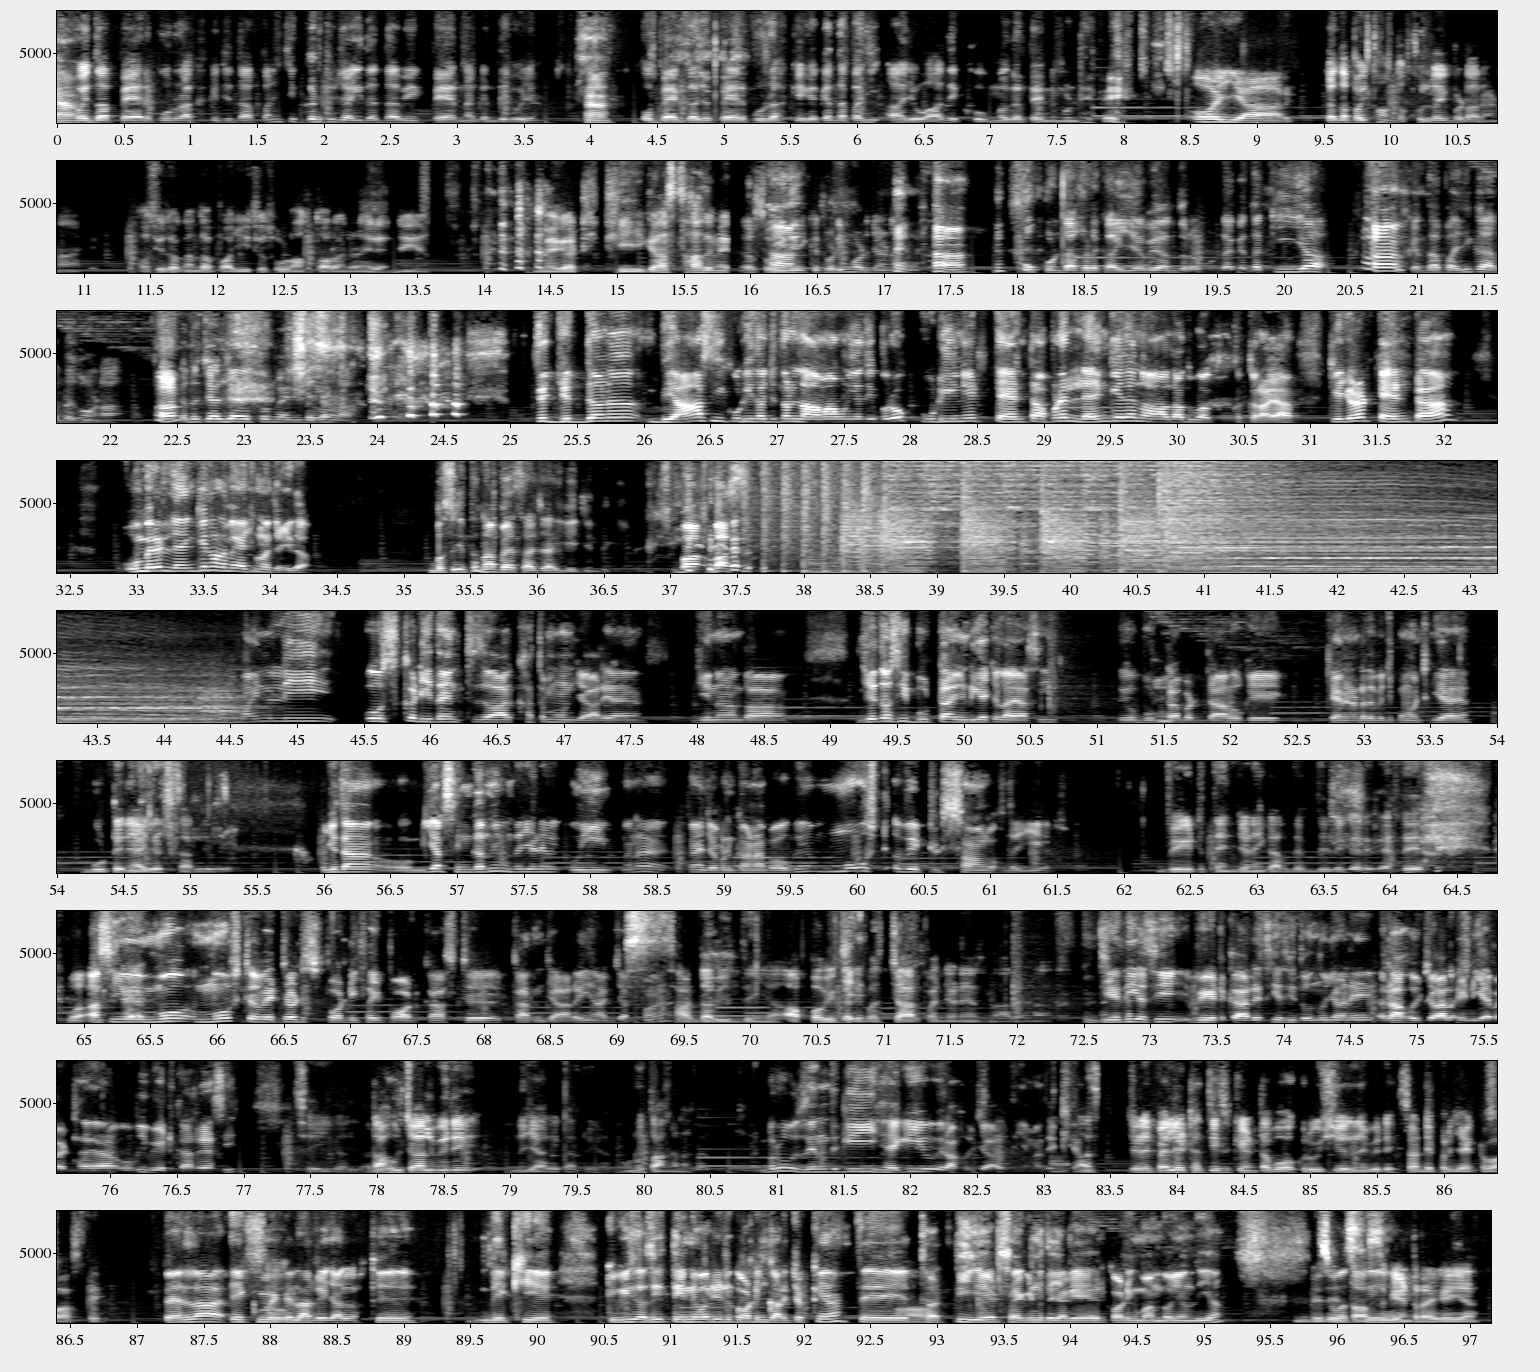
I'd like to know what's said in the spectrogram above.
ਹਾਂ। ਉਹ ਇਦਾਂ ਪੈਰ ਪੂਰ ਰੱਖ ਕੇ ਜਿੱਦਾਂ ਆਪਾਂ ਨਹੀਂ ਚਿੱਕੜ ਚ ਜਾਈਦਾ ਏਦਾਂ ਵੀ ਪੈਰ ਨਾ ਗੰਦੇ ਹੋ ਜਾਣ। ਹਾਂ। ਉਹ ਬੈਗਾ ਜੋ ਪੈਰ ਪੂਰ ਰੱਖ ਕੇ ਗਿਆ ਕਹਿੰਦਾ ਭਾਜੀ ਆ ਜਾਓ ਆ ਦੇਖੋ ਮਗਰ ਤਿੰਨ ਮੁੰਡੇ ਪਏ। ਓ ਯਾਰ। ਕਹਿੰਦਾ ਭਾਈ ਤੁਹਾਨੂੰ ਤਾਂ ਖੁੱਲਾ ਹੀ ਬੜਾ ਰਹਿਣਾ ਹੈ। ਅਸੀਂ ਤਾਂ ਕਹਿੰਦਾ ਭਾਜੀ ਇੱਥੇ 16 17 ਜਣੇ ਰਹਿੰਦੇ ਆ ਮੈਂ ਕਿਹਾ ਠੀਕ ਆ ਉਸਤਾਦ ਮੈਂ ਰਸੋਈ ਹਾਂ। ਦੇਖ ਕੇ ਥੋੜੀ ਮੁੜ ਜਾਣਾ। ਹਾਂ। ਉਹ ਕੁੰਡਾ ਖੜਕਾਈ ਜਾਵੇ ਅੰਦਰੋਂ ਮੁੰਡਾ ਕਹਿੰਦਾ ਕੀ ਆ? ਕਹਿੰਦਾ ਭਾਜੀ ਘਰ ਦਿਖਾਉਣਾ। ਕਹਿੰਦਾ ਚੱਲ ਜਾ ਇੱਥੋਂ ਮੈਂ ਨਹੀਂ ਦਿਖਾਉਣਾ। ਤੇ ਜਿੱਦਣ ਵਿਆਹ ਸੀ ਕੁੜੀ ਦਾ ਜਿੱਦਣ ਲਾਵਾਂ ਹੋਣੀਆਂ ਸੀ ਬਰੋ ਕੁੜੀ ਨੇ ਟੈਂਟ ਆਪਣੇ ਲਹਿੰਗੇ ਦੇ ਨਾਲ ਦਾ ਦੂਆ ਕਰਾਇਆ ਕਿ ਜਿਹੜਾ ਟੈਂਟ ਆ ਉਹ ਮੇਰੇ ਲਹਿੰਗੇ ਨਾਲ ਮੈਚ ਹੋਣਾ ਚਾਹੀਦਾ। ਬਸ ਇਤਨਾ ਪੈਸਾ ਚਾਹੀਏ ਜ਼ਿੰਦਗੀ ਬ- ਬਸ। ਫਾਈਨਲੀ ਉਸ ਘੜੀ ਦਾ ਇੰਤਜ਼ਾਰ ਖਤਮ ਹੋਣ ਜਾ ਰਿਹਾ ਹੈ ਜਿਨ੍ਹਾਂ ਦਾ ਜਦੋਂ ਅਸੀਂ ਬੂਟਾ ਇੰਡੀਆ ਚ ਲਾਇਆ ਸੀ ਤੇ ਉਹ ਬੂਟਾ ਵੱਡਾ ਹੋ ਕੇ ਕੈਨੇਡਾ ਦੇ ਵਿੱਚ ਪਹੁੰਚ ਗਿਆ ਆ ਬੂਟੇ ਨੇ ਆਈਲਟਸ ਕਰ ਲਈ ਵੀਰੇ। ਉਹ ਜਿੱਦਾਂ ਯਾਰ ਸਿੰਗਰ ਨਹੀਂ ਹੁੰਦੇ ਜਿਹੜੇ ਉਹੀ ਹਨਾ ਭੈਣ ਜਬਨ ਗਾਣਾ ਪਾਉਗੇ most awaited Song of the year wait ਤਿੰਨ ਜਣੇ ਕਰਦੇ ਹੁੰਦੇ ਜਿਹੜੇ ਘਰੇ ਰਹਿੰਦੇ ਆ। ਅਸੀਂ ਮੋਸਟ ਅਵੇਟਡ Spotify ਪੋਡਕਾਸਟ ਕਰਨ ਜਾ ਰਹੇ ਹਾਂ ਅੱਜ ਆਪਾਂ। ਸਾਡਾ ਵੀ ਇਦਾਂ ਹੀ ਆ। ਆਪਾਂ ਵੀ ਘਰੇ ਬਸ ਚਾਰ ਪੰਜ ਜਣਿਆਂ ਸੁਣਾ ਦੇਣਾ ਜਿਹਦੀ ਅਸੀਂ ਵੇਟ ਕਰ ਰਹੇ ਸੀ ਅਸੀਂ ਦੋਨੋਂ ਜਾਣੇ ਰਾਹੁਲ ਚਾਲ ਇੰਡੀਆ ਬੈਠਾ ਆ ਉਹ ਵੀ ਵੇਟ ਕਰ ਰਿਹਾ ਸੀ। ਸਹੀ ਗੱਲ। ਰਾਹੁਲ ਚਾਲ ਵੀਰੇ ਨਜ਼ਾਰੇ ਕਰ ਰਿਹਾ ਉਹਨੂੰ ਤੰਗ ਨਾ ਕਰ। ਬਰੋ ਜ਼ਿੰਦਗੀ ਹੈਗੀ ਉਹ ਰਾਹੁਲ ਚਾਲ ਦੀ ਮੈਂ ਦੇਖਿਆ। ਜਿਹੜੇ ਪਹਿਲੇ 38 ਸਕਿੰਟ ਆ ਬਹੁਤ ਕ੍ਰੂਸ਼ੀਅਲ ਨੇ ਵੀਰੇ ਸਾਡੇ ਪ੍ਰੋਜੈਕਟ ਵਾਸਤੇ। ਪਹਿਲਾ 1 So- ਮਿੰਟ ਲਾ ਕੇ ਚੱਲ ਕੇ ਦੇਖੀਏ ਕਿਉਂਕਿ ਅਸੀਂ ਤਿੰਨ ਵਾਰੀ ਰਿਕਾਰਡਿੰਗ ਕਰ ਚੁੱਕੇ ਹਾਂ ਤੇ ਹਾਂ। 38 ਸੈਕਿੰਡ ਤੇ ਜਾ ਕੇ ਰਿਕਾਰਡਿੰਗ ਬੰਦ ਹੋ ਜਾਂਦੀ ਆ। ਵੀਰੇ So 10 ਅਸੀਂ- ਸਕਿੰਟ ਰਹਿ ਗਏ ਆ।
